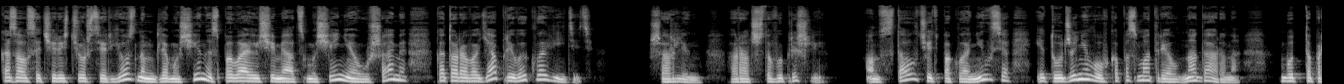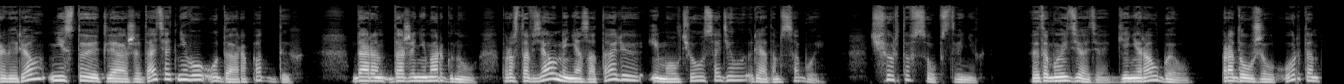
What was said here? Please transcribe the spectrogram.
Казался чересчур серьезным для мужчины с пылающими от смущения ушами, которого я привыкла видеть. «Шарлин, рад, что вы пришли». Он встал, чуть поклонился и тут же неловко посмотрел на Даррена, будто проверял, не стоит ли ожидать от него удара под дых. Даррен даже не моргнул, просто взял меня за талию и молча усадил рядом с собой. Чертов собственник. «Это мой дядя, генерал Белл», — продолжил Ортон,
